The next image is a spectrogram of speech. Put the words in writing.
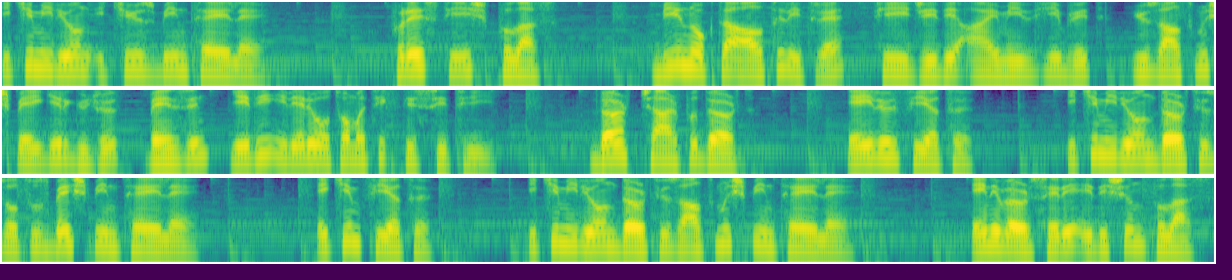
2 milyon 200 bin TL. Prestige Plus 1.6 litre, TGD iMil Hibrit, 160 beygir gücü, benzin, 7 ileri otomatik DCT. 4x4. Eylül fiyatı 2 milyon 435 bin TL. Ekim fiyatı 2 milyon 460 bin TL. Anniversary Edition Plus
